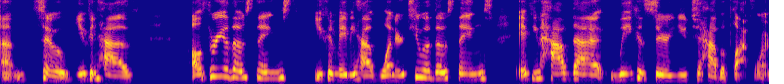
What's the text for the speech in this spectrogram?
Um, so you can have all three of those things you can maybe have one or two of those things. If you have that, we consider you to have a platform.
